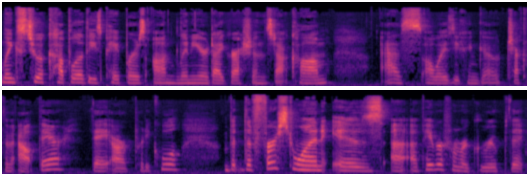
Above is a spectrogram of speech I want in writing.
links to a couple of these papers on lineardigressions.com. As always, you can go check them out there. They are pretty cool. But the first one is uh, a paper from a group that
